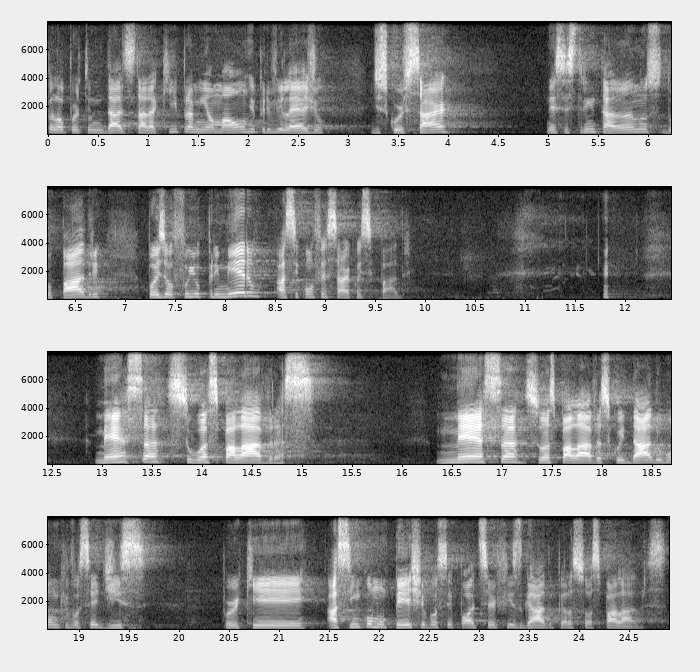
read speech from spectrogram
pela oportunidade de estar aqui, para mim é uma honra e privilégio discursar nesses 30 anos do padre, pois eu fui o primeiro a se confessar com esse padre. Meça suas palavras. Meça suas palavras, cuidado com o que você diz, porque assim como um peixe, você pode ser fisgado pelas suas palavras.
